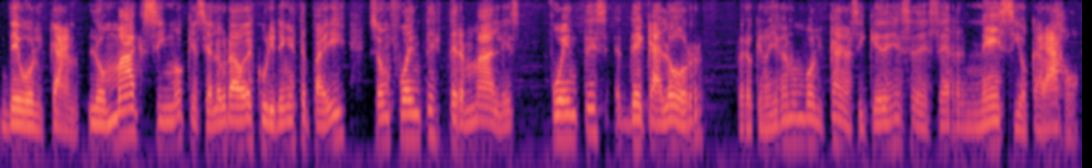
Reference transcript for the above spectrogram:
de volcán. Lo máximo que se ha logrado descubrir en este país son fuentes termales, fuentes de calor, pero que no llegan a un volcán, así que déjese de ser necio, carajo.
